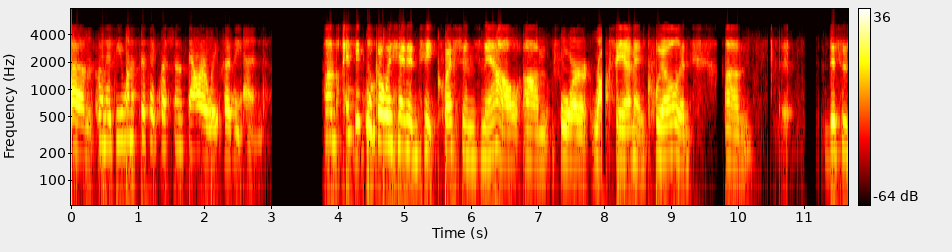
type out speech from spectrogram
um, Una, do you want us to take questions now or wait for the end? Um, I think we'll go ahead and take questions now um, for Roxanne and Quill. And um, this has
